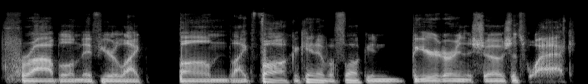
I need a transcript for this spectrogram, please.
problem if you're like bummed, like fuck, I can't have a fucking beer during the show. Shit's whack.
